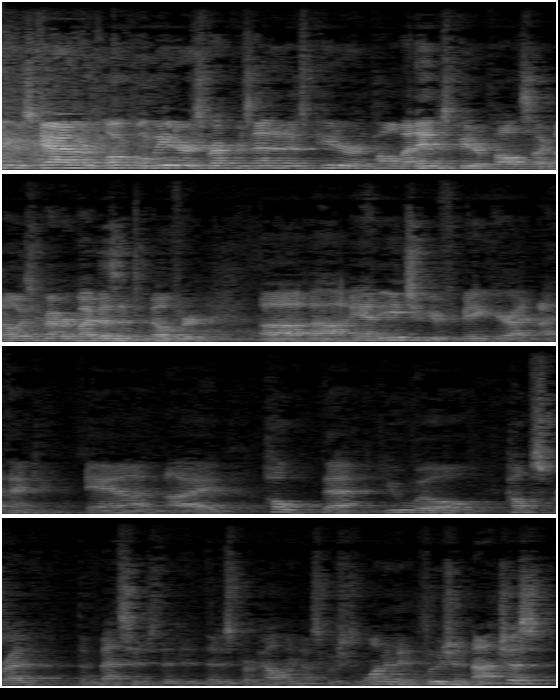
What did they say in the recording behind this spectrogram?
who's gathered, local leaders, representatives, Peter and Paul, my name is Peter Paul, so I can always remember my visit to Milford. Uh, uh, and each of you for being here, I, I thank you. And I hope that you will help spread the message that that is propelling us, which is one of inclusion, not just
